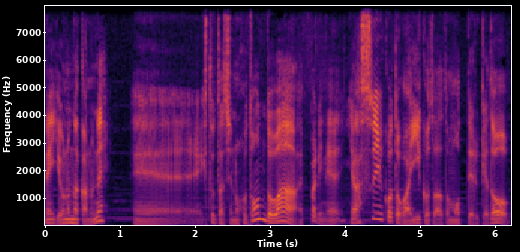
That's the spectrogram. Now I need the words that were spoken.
ね、世の中のね、えー、人たちのほとんどはやっぱりね安いことがいいことだと思ってるけど、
